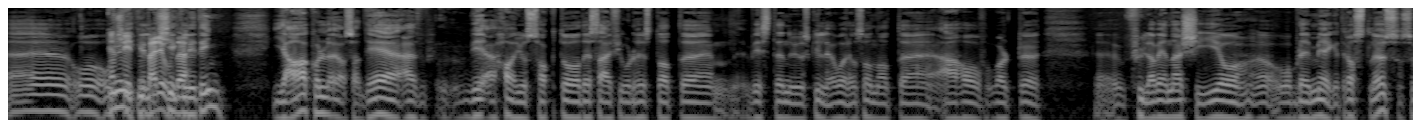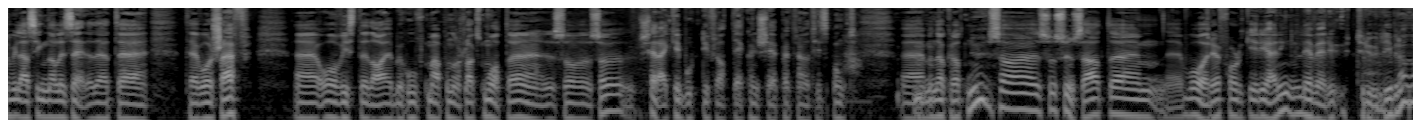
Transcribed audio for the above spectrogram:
Eh, og, og en kikke. Kikke litt inn. Ja, altså det er, vi har jo sagt, og det sa jeg i fjor høst, at hvis det nå skulle være sånn at jeg har vært full av energi og, og, ble meget rastløs, så vil jeg signalisere det til, til vår sjef. Eh, og hvis det da er behov for meg på noen slags måte, så, så ser jeg ikke bort ifra at det kan skje på et eller annet tidspunkt. Eh, men akkurat nå så, så syns jeg at uh, våre folk i regjering leverer utrolig bra.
